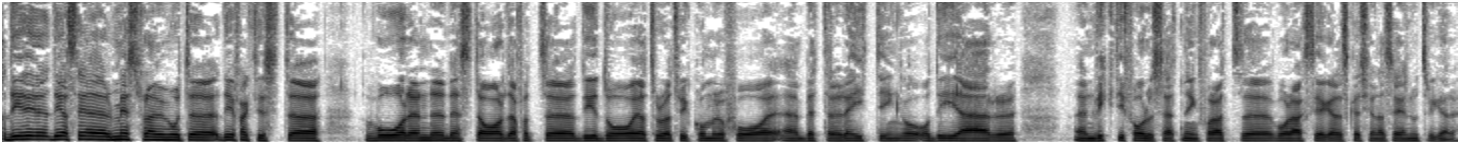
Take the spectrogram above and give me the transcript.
Det, det jag ser mest fram emot eh, det är faktiskt eh, våren nästa år därför att eh, det är då jag tror att vi kommer att få en bättre rating och det är en viktig förutsättning för att eh, våra aktieägare ska känna sig ännu tryggare.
